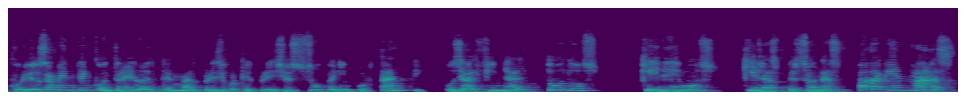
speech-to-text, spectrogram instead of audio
Curiosamente encontré lo del tema del precio porque el precio es súper importante. O sea, al final todos queremos que las personas paguen más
